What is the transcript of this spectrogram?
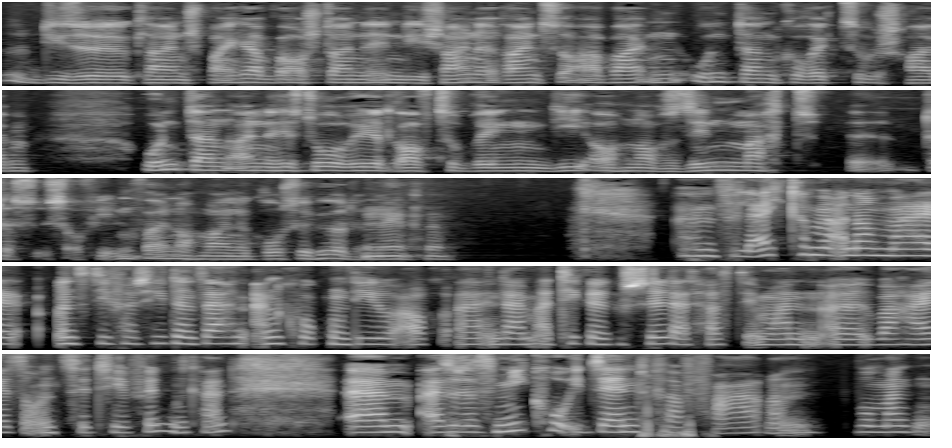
diese kleinen Speicherbausteine in die Scheine reinzuarbeiten und dann korrekt zu beschreiben und dann eine Historie draufzubringen, die auch noch Sinn macht, äh, das ist auf jeden Fall nochmal eine große Hürde. Nee, klar. Ähm, vielleicht können wir auch noch mal uns die verschiedenen Sachen angucken, die du auch äh, in deinem Artikel geschildert hast, die man äh, über Heise und CT finden kann. Ähm, also das Mikroident-Verfahren, wo man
